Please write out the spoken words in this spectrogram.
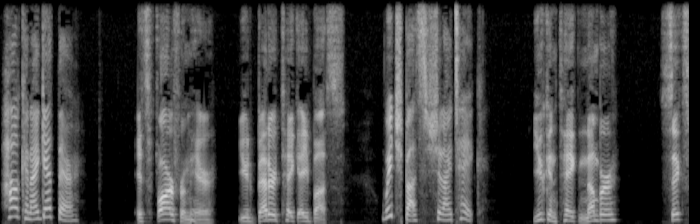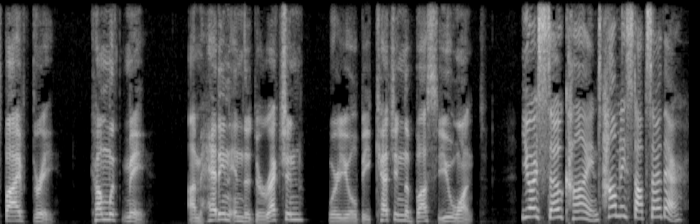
How can I get there? It's far from here. You'd better take a bus. Which bus should I take? You can take number 653. Come with me. I'm heading in the direction where you'll be catching the bus you want. You are so kind. How many stops are there?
